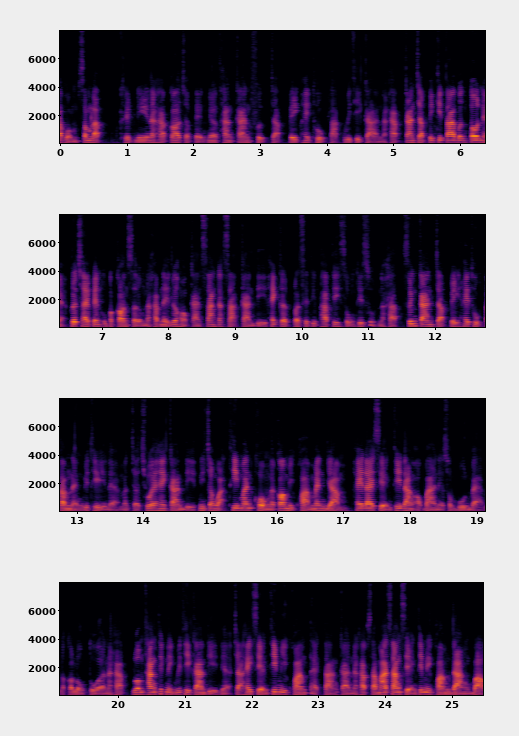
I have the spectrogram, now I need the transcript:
ครับผมสำหรับ คลิปนี้นะครับก็จะเป็นแนวทางการฝึกจับปิกให้ถูกหลักวิธีการนะครับการจับปิกกีตาร์เบื้องต้นเนี่ยเพื่อใช้เป็นอุปกรณ์เสริมนะครับในเรื่องของการสร้างทักษะการดีดให้เกิดประสิทธิภาพที่สูงที่สุดนะครับซึ่งการจับปิกให้ถูกตำแหน่งวิธีเนี่ยมันจะช่วยให้การดีดมีจังหวะที่มั่นคง แล้วก็มีความแม่นยำให้ได้เสียงที่ดังออกมาเนี่ยสมบูรณ์แบบแล้วก็ลงตัวนะครับรวมทั้งเทคนิควิธีการดีดเนี่ยจะให้เสียงที่มีความแตกต่างกันนะครับสามารถสร้างเสียงที่มีความดังเบา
